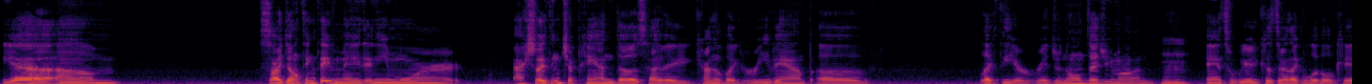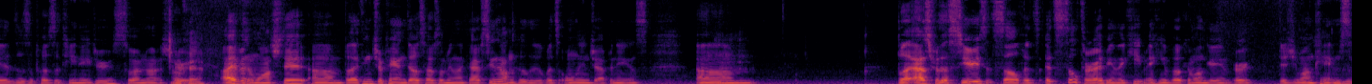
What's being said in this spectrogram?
Yeah. Um, so I don't think they've made any more. Actually, I think Japan does have a kind of like revamp of like the original Digimon, hmm and it's weird because they're like little kids as opposed to teenagers. So I'm not sure. Okay. I haven't watched it, um, but I think Japan does have something like that. I've seen it on Hulu, but it's only in Japanese. Um, But as for the series itself, it's it's still thriving. They keep making Pokemon games or Digimon games.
